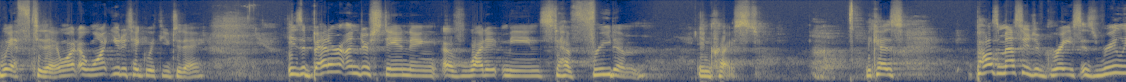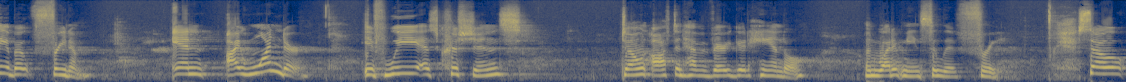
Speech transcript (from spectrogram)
with today, what I want you to take with you today, is a better understanding of what it means to have freedom in Christ. Because Paul's message of grace is really about freedom. And I wonder if we as Christians don't often have a very good handle on what it means to live free. So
